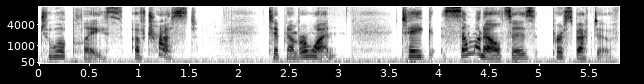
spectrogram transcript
to a place of trust. Tip number one take someone else's perspective.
